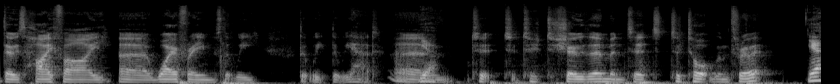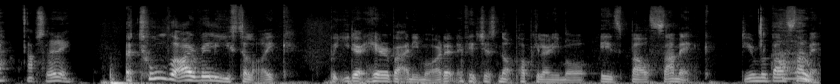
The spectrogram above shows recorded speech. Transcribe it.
those hi-fi uh wireframes that we that we that we had um Yeah. to, to to to show them and to to talk them through it yeah, absolutely. a tool that I really used to like, but you don't hear about anymore. I don't know if it's just not popular anymore. Is Balsamiq? Do you remember Balsamiq?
